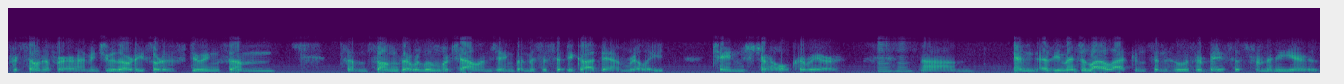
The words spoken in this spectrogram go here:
persona for her. I mean, she was already sort of doing some some songs that were a little more challenging, but Mississippi Goddam really changed her whole career. Mm-hmm. Um, and as you mentioned, Lisle Atkinson, who was her bassist for many years,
